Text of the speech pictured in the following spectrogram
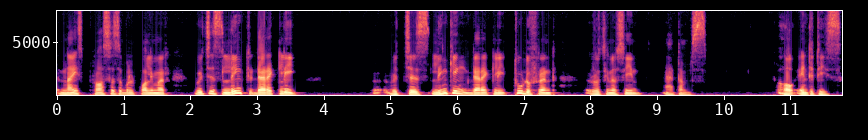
nice processable polymer, which is linked directly uh, which is linking directly two different ruthenocene atoms or entities.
